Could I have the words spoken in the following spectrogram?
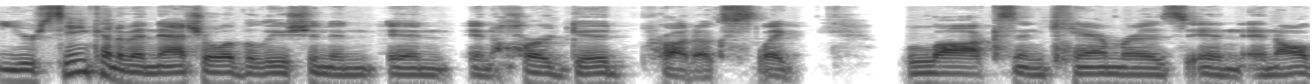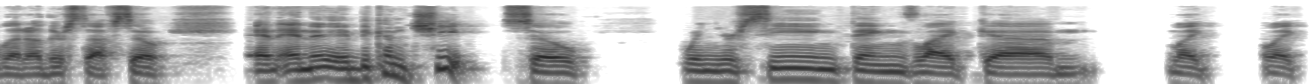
you're seeing kind of a natural evolution in in in hard good products like locks and cameras and and all that other stuff. So, and and they become cheap. So when you're seeing things like um, like like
